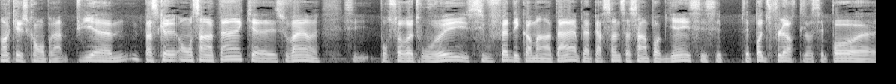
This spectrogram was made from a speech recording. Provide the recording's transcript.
OK, je comprends. Puis euh, parce que on s'entend que souvent pour se retrouver, si vous faites des commentaires, puis la personne se sent pas bien, c'est c'est pas du flirt là, c'est pas euh,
